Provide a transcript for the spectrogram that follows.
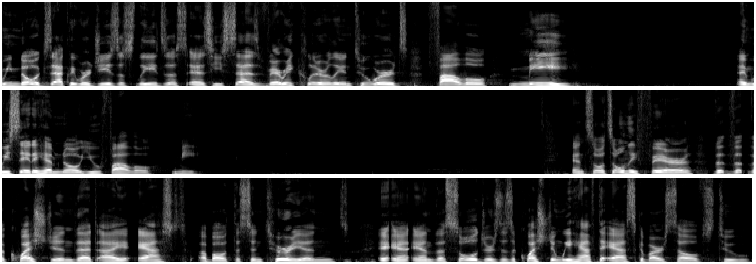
We know exactly where Jesus leads us as he says very clearly in two words follow me. And we say to him, No, you follow me. And so it's only fair that the, the question that I asked about the centurions and, and the soldiers is a question we have to ask of ourselves too.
